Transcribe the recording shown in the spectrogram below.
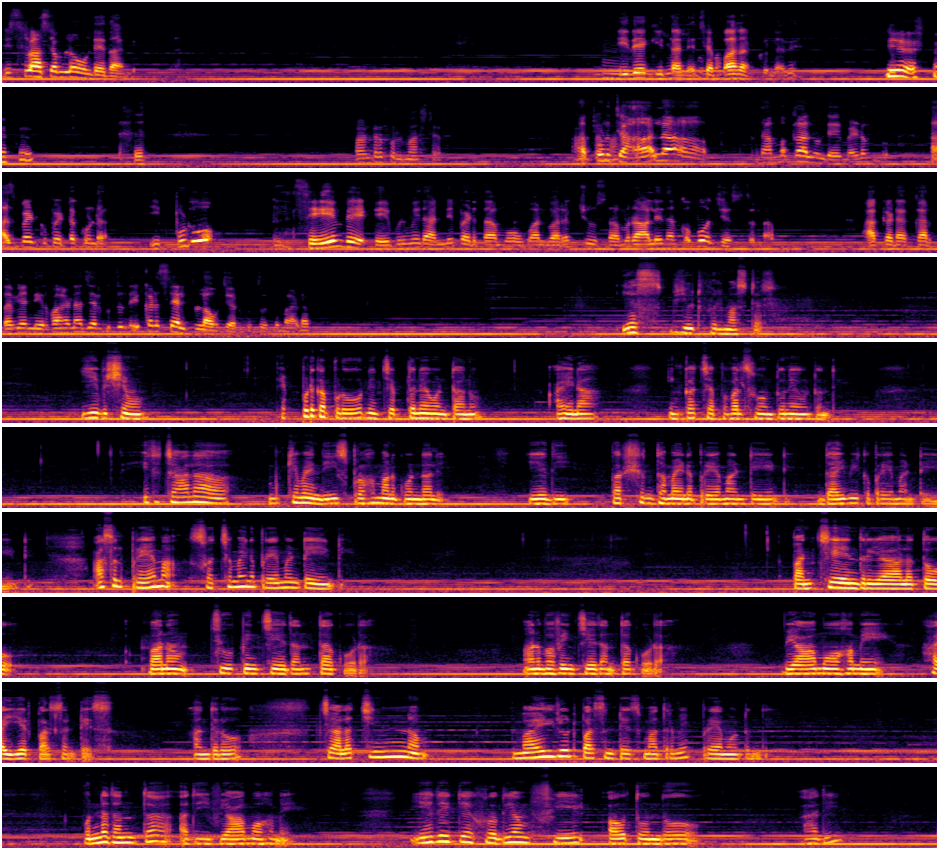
విశ్వాసంలో ఉండేదాన్ని. ఇదే గీత నేను చెప్పాలనుకున్నది. వండర్ఫుల్ మాస్టర్ అప్పుడు చాలా నమ్మకాలు ఉండేవి మేడం. హస్బెండ్కు పెట్టకుండా. ఇప్పుడు సేమ్ వే టేబుల్ మీద అన్ని పెడతాము. వన్ వరకు చూస్తాము. రాలేదనుకో భోజనం చేస్తున్నాం. అక్కడ కర్తవ్య నిర్వహణ జరుగుతుంది. ఇక్కడ సెల్ఫ్ లవ్ జరుగుతుంది మేడం. ఎస్ బ్యూటిఫుల్ మాస్టర్ ఈ విషయం ఎప్పటికప్పుడు నేను చెప్తూనే ఉంటాను. అయినా ఇంకా చెప్పవలసి ఉంటూనే ఉంటుంది. ఇది చాలా ముఖ్యమైనది ఈ స్పృహ మనకు ఉండాలి. ఏది? పరిశుద్ధమైన ప్రేమ అంటే ఏంటి? దైవిక ప్రేమ అంటే ఏంటి? అసలు ప్రేమ స్వచ్ఛమైన ప్రేమ అంటే ఏంటి? పంచేంద్రియాలతో మనం చూపించేదంతా కూడా అనుభవించేదంతా కూడా వ్యామోహమే హయ్యర్ పర్సంటేజ్ అందులో చాలా చిన్న మైల్యూట్ పర్సంటేజ్ మాత్రమే ప్రేమ ఉంటుంది. ఉన్నదంతా అది వ్యామోహమే. ఏదైతే హృదయం ఫీల్ అవుతుందో అది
